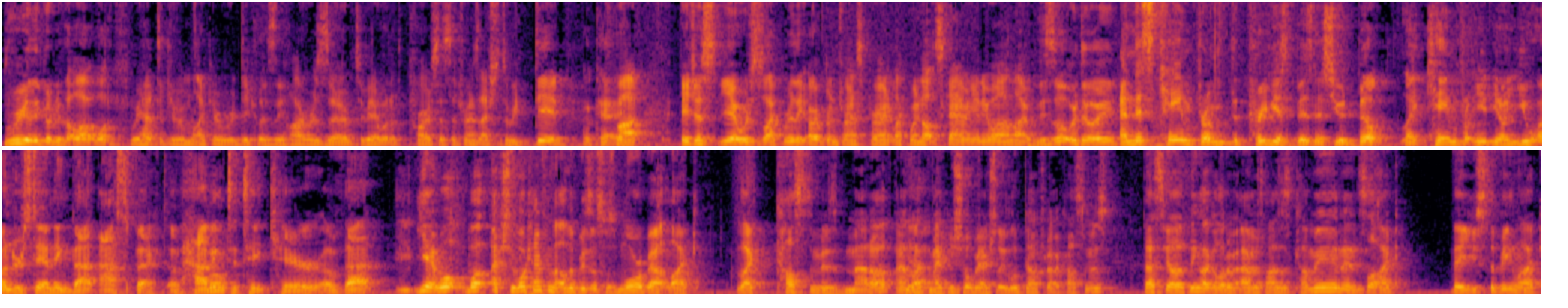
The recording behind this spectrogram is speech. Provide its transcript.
really good with a lot. What we had to give them like a ridiculously high reserve to be able to process the transactions we did. Okay. But it just yeah, we're just like really open, transparent. Like we're not scamming anyone. Like this is what we're doing. And this came from the previous business you had built. Like came from you, you know you understanding that aspect of having Well- to take care of that. Yeah, well, well, actually, what came from the other business was more about like like customers matter and like making sure we actually looked after our customers. That's the other thing. Like a lot of advertisers come in and it's like they're used to being like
